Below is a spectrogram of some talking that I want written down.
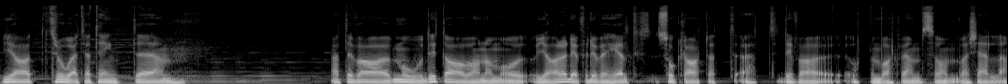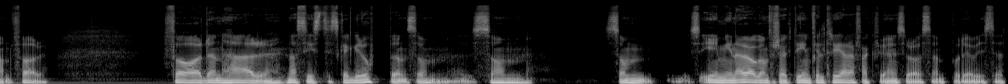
Jag tror att jag tänkte um, att det var modigt av honom att göra det, för det var helt såklart att, att det var uppenbart vem som var källan för, för den här nazistiska gruppen som, som, som i mina ögon försökte infiltrera fackföreningsrörelsen på det viset.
